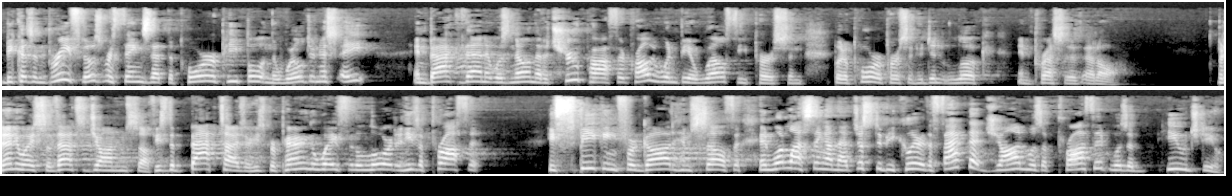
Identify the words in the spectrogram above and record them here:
because in brief, those were things that the poorer people in the wilderness ate. And back then, it was known that a true prophet probably wouldn't be a wealthy person, but a poorer person who didn't look impressive at all. But anyway, so that's John himself. He's the baptizer, he's preparing the way for the Lord, and he's a prophet. He's speaking for God himself. And one last thing on that, just to be clear, the fact that John was a prophet was a huge deal.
